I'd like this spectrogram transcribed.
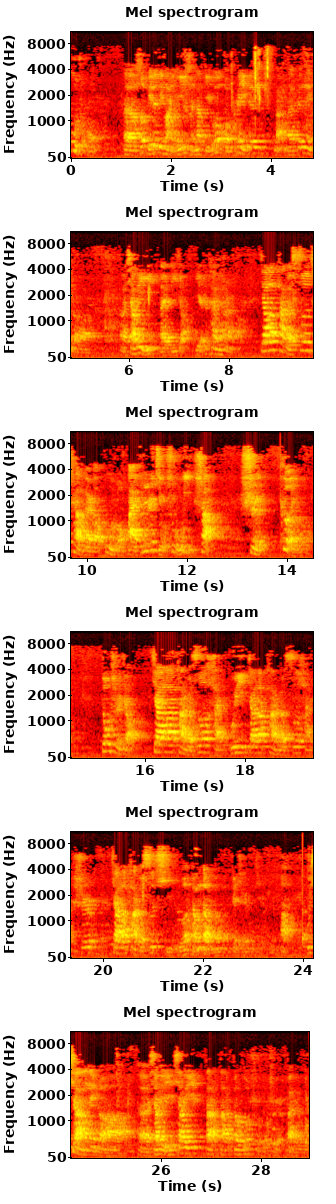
物种，呃，和别的地方有一个很大，比如我们可以跟哪呢？跟那个呃夏威夷来比较，也是太平洋上岛。加拉帕克斯上边的物种，百分之九十五以上是特有种，都是叫加拉帕克斯海龟、加拉帕克斯海狮、加拉帕克斯企鹅等等等等这些东西啊，不像那个呃夏威夷，夏威夷大大多数都是外来物种，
